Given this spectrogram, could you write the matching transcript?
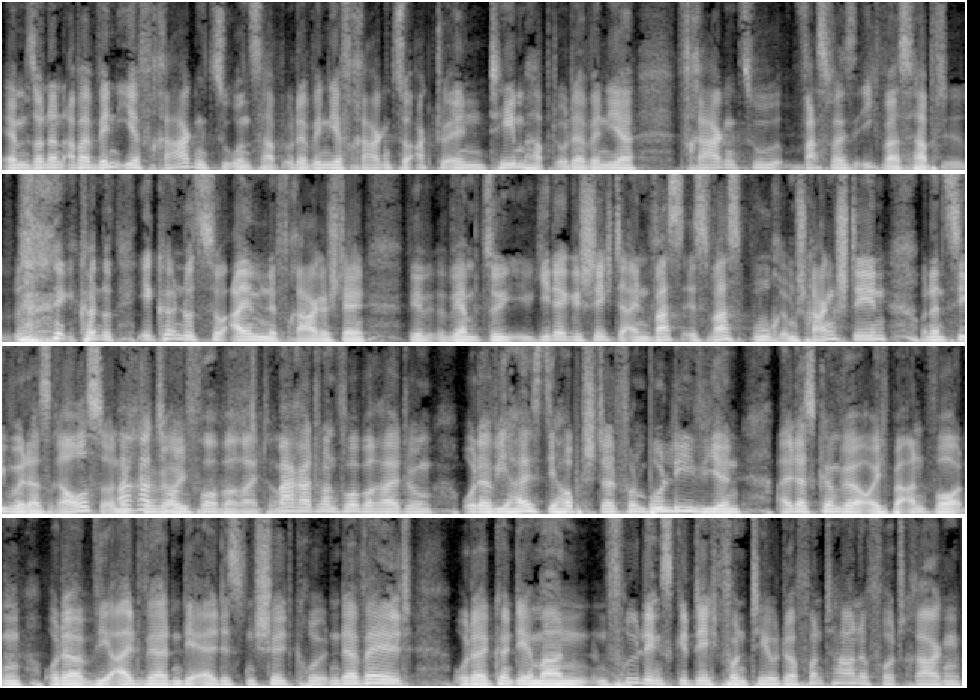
ähm, sondern aber wenn ihr Fragen zu uns habt oder wenn ihr Fragen zu aktuellen Themen habt oder wenn ihr Fragen zu was weiß ich was habt, ihr, könnt uns, ihr könnt uns zu allem eine Frage stellen. Wir, wir haben zu jeder Geschichte ein Was ist was Buch im Schrank stehen und dann ziehen wir das raus und dann Marathon-Vorbereitung. Marathonvorbereitung oder wie heißt die Hauptstadt von Bolivien? All das können wir euch beantworten. Oder wie alt werden die ältesten Schildkröten der Welt? Oder könnt ihr mal ein, ein Frühlingsgedicht von Theodor Fontane vortragen?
